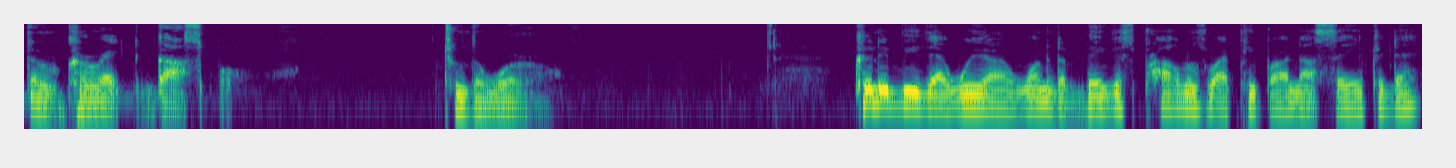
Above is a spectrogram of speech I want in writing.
the correct gospel to the world? Could it be that we are one of the biggest problems why people are not saved today?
